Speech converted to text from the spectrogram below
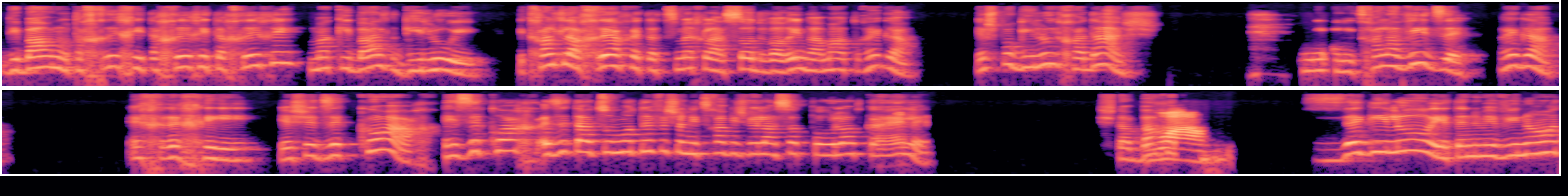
דיברנו תכריחי, תכריחי, תכריחי, מה קיבלת? גילוי. התחלת להכריח את עצמך לעשות דברים ואמרת, רגע, יש פה גילוי חדש. אני, אני צריכה להביא את זה. רגע, הכרחי, יש את זה כוח. איזה כוח, איזה תעצומות נפש אני צריכה בשביל לעשות פעולות כאלה. השתבחת. וואו. זה גילוי, אתן מבינות?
